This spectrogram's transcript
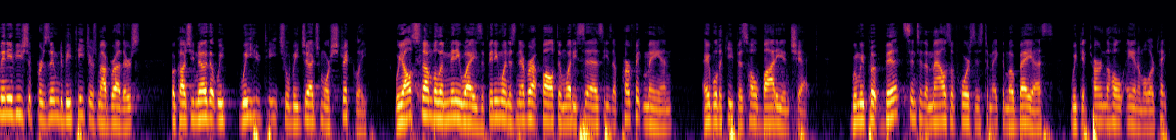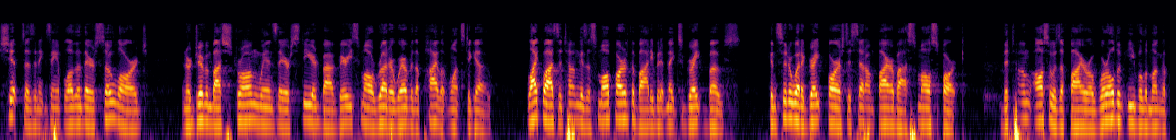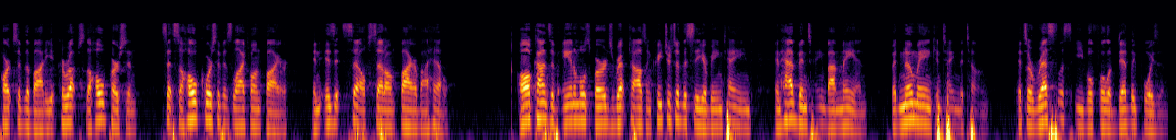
many of you should presume to be teachers, my brothers, because you know that we, we who teach will be judged more strictly. We all stumble in many ways. If anyone is never at fault in what he says, he's a perfect man, able to keep his whole body in check. When we put bits into the mouths of horses to make them obey us, we can turn the whole animal. Or take ships as an example. Although they are so large and are driven by strong winds, they are steered by a very small rudder wherever the pilot wants to go. Likewise, the tongue is a small part of the body, but it makes great boasts. Consider what a great forest is set on fire by a small spark. The tongue also is a fire, a world of evil among the parts of the body. It corrupts the whole person, sets the whole course of his life on fire, and is itself set on fire by hell. All kinds of animals, birds, reptiles, and creatures of the sea are being tamed and have been tamed by man, but no man can tame the tongue. It's a restless evil full of deadly poison.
